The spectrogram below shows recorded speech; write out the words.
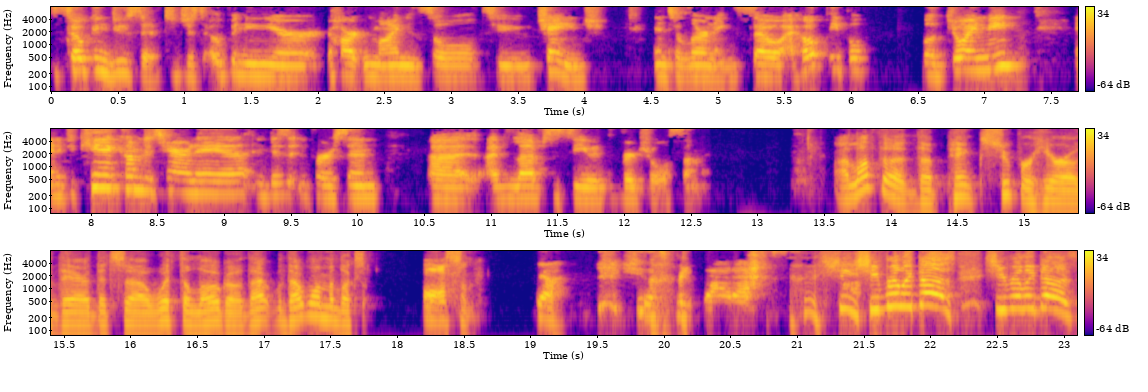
so conducive to just opening your heart and mind and soul to change and to learning. So I hope people will join me. And if you can't come to Terranea and visit in person, uh, I'd love to see you at the virtual summit. I love the the pink superhero there that's uh, with the logo. That that woman looks awesome. Yeah, she looks pretty badass. she she really does. She really does.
